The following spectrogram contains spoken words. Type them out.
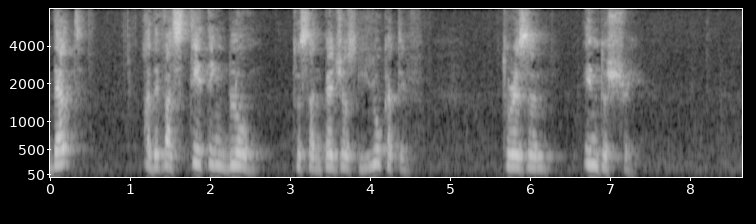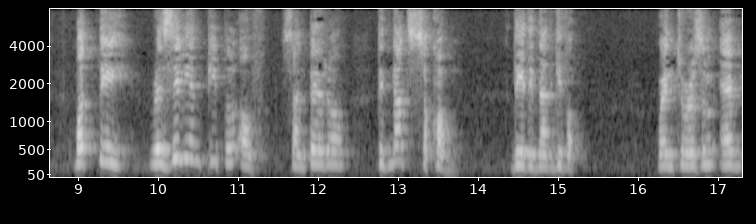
dealt a devastating blow to San Pedro's lucrative tourism industry. But the resilient people of San Pedro did not succumb. They did not give up. When tourism ebbed,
